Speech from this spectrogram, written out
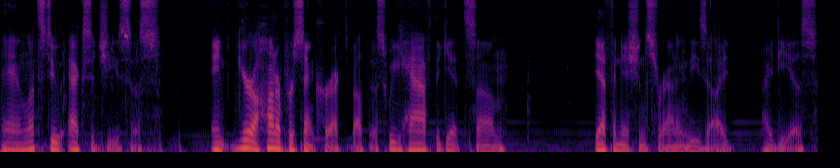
And let's do exegesis. And you're 100% correct about this. We have to get some definition surrounding these ideas.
